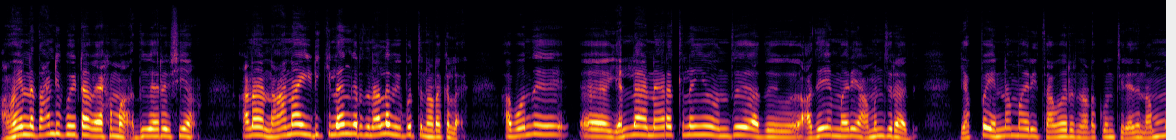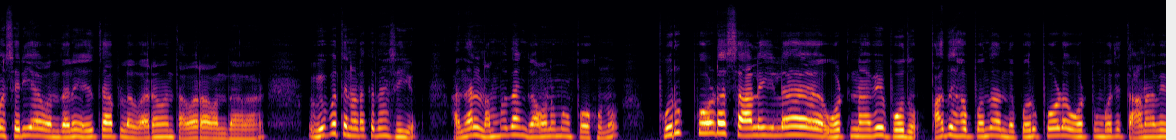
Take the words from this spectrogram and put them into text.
அவன் என்னை தாண்டி போயிட்டான் வேகமாக அது வேறு விஷயம். ஆனால் நானாக இடிக்கலைங்கிறதுனால விபத்து நடக்கலை. அப்போ வந்து எல்லா நேரத்துலையும் வந்து அது அதே மாதிரி அமைஞ்சிராது. எப்போ என்ன மாதிரி தவறு நடக்கும்னு தெரியாது. நம்ம சரியாக வந்தாலும் எதிர்த்தாப்பில் வரவன் தவறாக வந்தாலும் விபத்து நடக்க தான் செய்யும். அதனால் நம்ம தான் கவனமாக போகணும். பொறுப்போட சாலையில் ஓட்டினாவே போதும். பாதுகாப்பு வந்து அந்த பொறுப்போடு ஓட்டும் போதே தானாகவே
